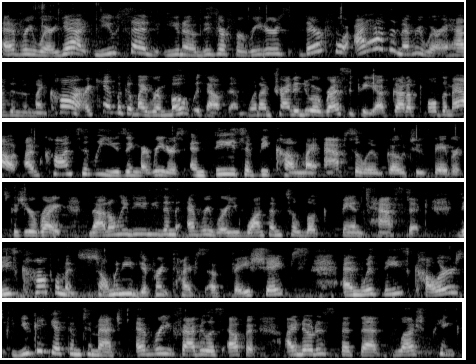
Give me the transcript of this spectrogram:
everywhere. Yeah, you said, you know, these are for readers. Therefore, I have them everywhere. I have them in my car. I can't look at my remote without them. When I'm trying to do a recipe, I've got to pull them out. I'm constantly using my readers, and these have become my absolute go to favorites because you're right. Not only do you need them everywhere, you want them to look fantastic. These complement so many different types of face shapes. And with these colors, you can get them to match every fabulous outfit. I noticed that that blush pink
